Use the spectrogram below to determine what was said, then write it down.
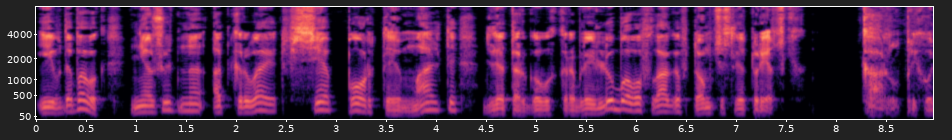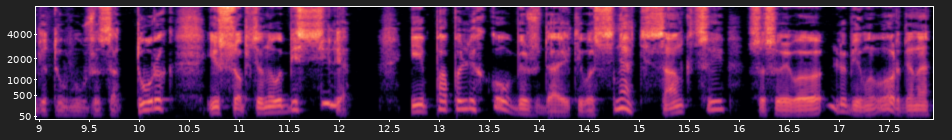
и вдобавок неожиданно открывает все порты Мальты для торговых кораблей любого флага, в том числе турецких. Карл приходит в ужас от турок и собственного бессилия и папа легко убеждает его снять санкции со своего любимого ордена.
